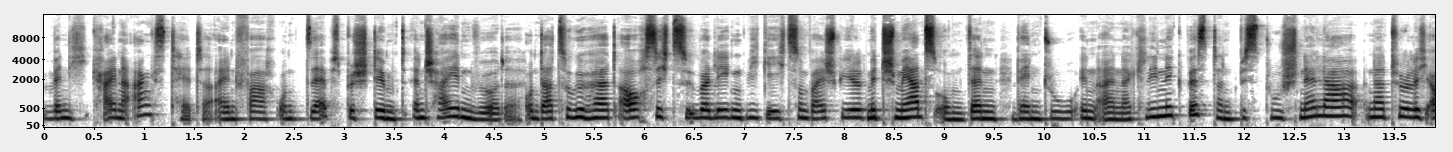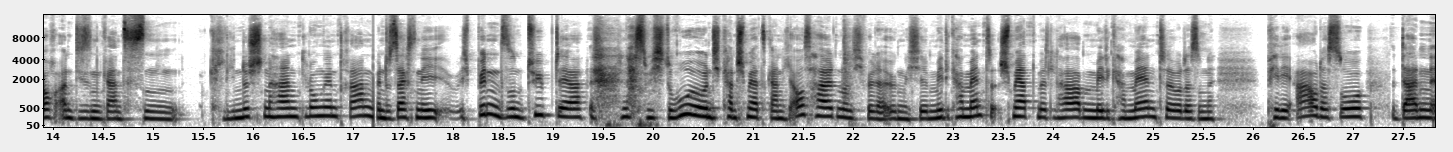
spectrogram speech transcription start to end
wenn ich keine Angst hätte, einfach und selbstbestimmt entscheiden würde. Und dazu gehört auch, sich zu überlegen, wie gehe ich zum Beispiel mit Schmerz um. Denn wenn du in einer Klinik bist, dann bist du schneller natürlich auch an diesen ganzen klinischen Handlungen dran. Wenn du sagst, nee, ich bin so ein Typ, der lass mich in Ruhe und ich kann Schmerz gar nicht aushalten und ich will da irgendwelche Medikamente, Schmerzmittel haben, Medikamente oder so eine PDA oder so, dann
